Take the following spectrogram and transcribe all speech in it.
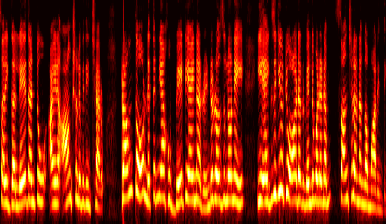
సరిగ్గా లేదంటూ ఆయన ఆంక్షలు విధించారు. ట్రంప్తో నెతన్యాహు భేటీ అయిన రెండు రోజుల్లోనే ఈ ఎగ్జిక్యూటివ్ ఆర్డర్ వెలువడడం సంచలనంగా మారింది.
